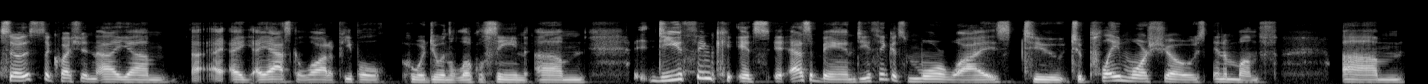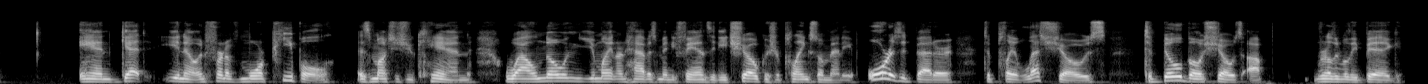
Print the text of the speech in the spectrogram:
So this is a question I um I, I, I ask a lot of people who are doing the local scene. Um, do you think it's as a band? Do you think it's more wise to to play more shows in a month, um, and get you know in front of more people as much as you can, while knowing you might not have as many fans at each show because you're playing so many? Or is it better to play less shows to build those shows up really really big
